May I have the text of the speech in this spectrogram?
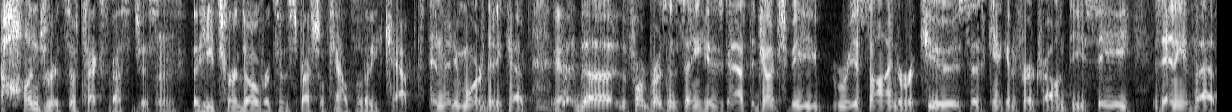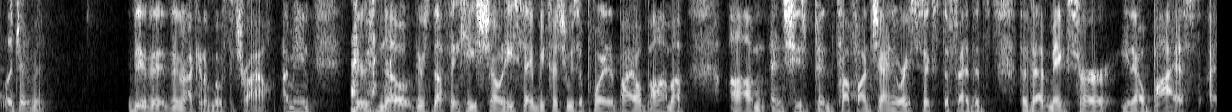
hundreds of text messages that he turned over to the special counsel that he kept. And many more that he kept. Yeah. The, the former president saying he's going to ask the judge to be reassigned or recused, says he can't get a fair trial in D.C. Is any of that legitimate? They're, not going to move the trial. I mean, there's no, there's nothing he's shown. He's saying because she was appointed by Obama, um, and she's been tough on January 6th defendants, that that makes her, you know, biased. I,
